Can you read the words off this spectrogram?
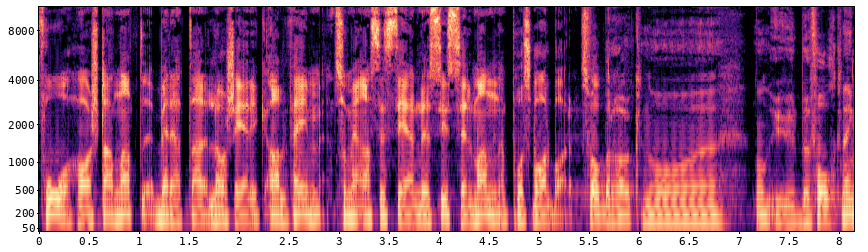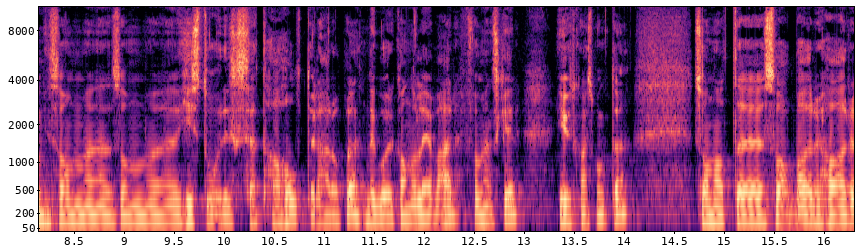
få har stannet, forteller Lars-Erik Alfheim, som er assisterende sysselmann på Svalbard. Svalbard har jo ikke noe, noen urbefolkning som, som historisk sett har holdt til her oppe. Det går ikke an å leve her for mennesker i utgangspunktet. Sånn at Svalbard har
